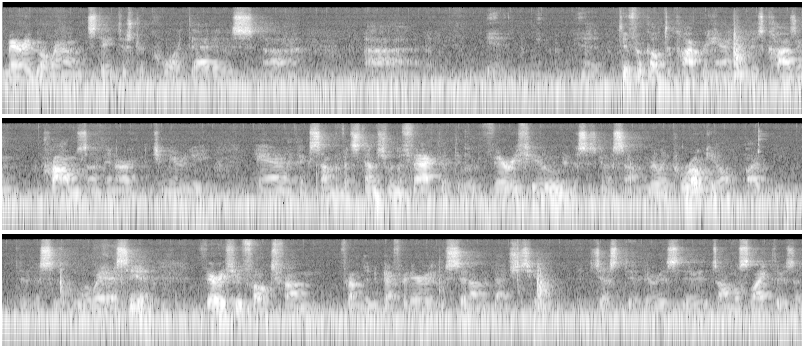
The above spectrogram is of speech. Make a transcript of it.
merry-go-round in state district court that is uh, uh, difficult to comprehend. It is causing problems in our community. And I think some of it stems from the fact that there were very few, and this is going to sound really parochial, but this is the way I see it, very few folks from, from the New Bedford area who sit on the benches here. It's just, there is, it's almost like there's a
